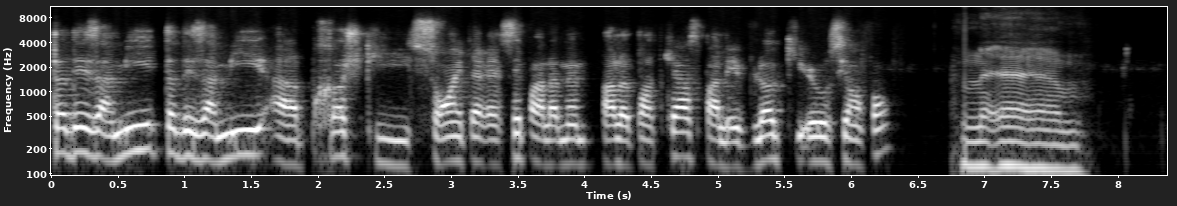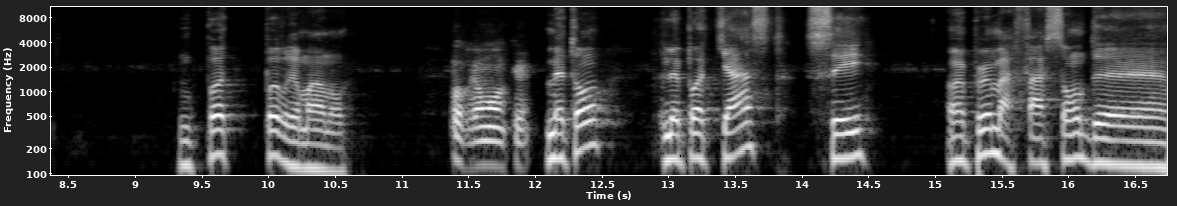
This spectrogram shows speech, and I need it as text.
Tu as des amis, t'as des amis euh, proches qui sont intéressés par le même par le podcast, par les vlogs qui eux aussi en font? euh, pas, pas vraiment, non. Pas vraiment, ok. mettons, le podcast, c'est un peu ma façon de,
